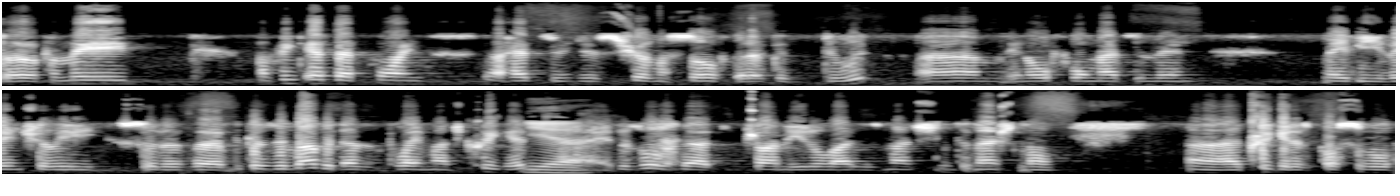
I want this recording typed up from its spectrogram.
So for me, I think at that point I had to just show myself that I could do it um, in all formats, and then maybe eventually sort of uh, because Zimbabwe doesn't play much cricket. Yeah. uh, it was all about trying to utilize as much international uh, cricket as possible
